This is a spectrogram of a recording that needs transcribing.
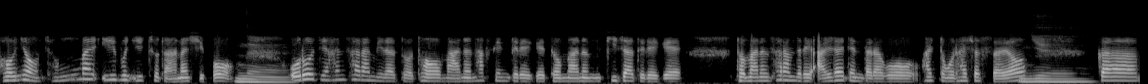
전혀 정말 1분 1초도 안 하시고 네. 오로지 한 사람이라도 더 많은 학생들에게 더 많은 기자들에게 더 많은 사람들에게 알려야 된다라고 활동을 하셨어요. 예. 그러니까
